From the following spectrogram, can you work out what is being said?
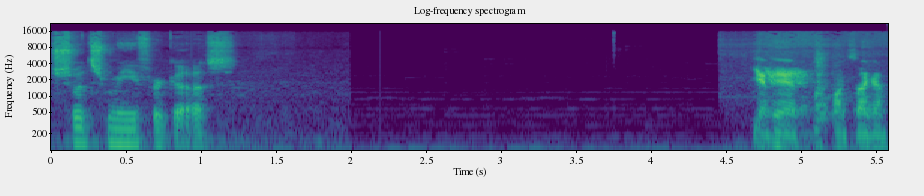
switch me for Gus. Yep, yep. One second.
